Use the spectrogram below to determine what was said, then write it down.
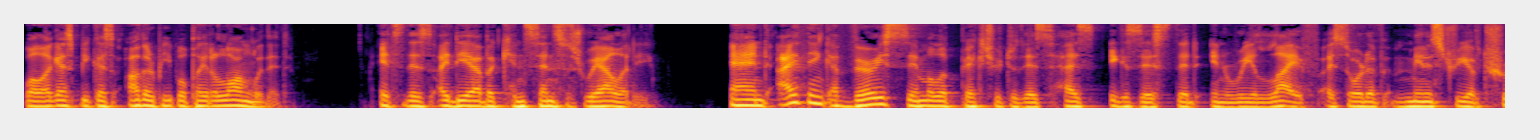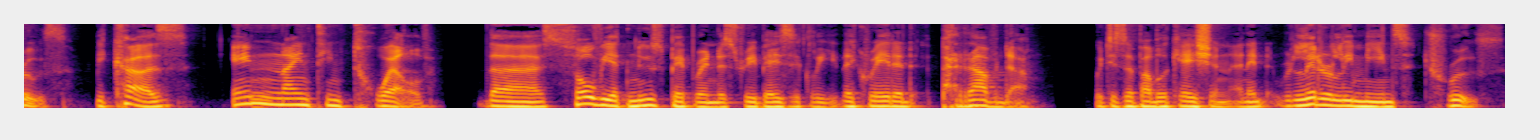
well, I guess because other people played along with it. It's this idea of a consensus reality. And I think a very similar picture to this has existed in real life, a sort of ministry of truth. Because in 1912, the Soviet newspaper industry basically they created Pravda, which is a publication, and it literally means truth.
